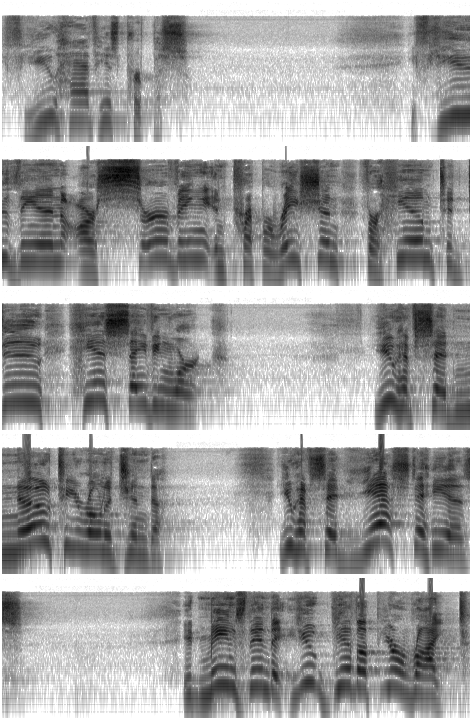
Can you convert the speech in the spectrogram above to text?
If you have his purpose, if you then are serving in preparation for him to do his saving work, you have said no to your own agenda you have said yes to His. It means then that you give up your right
